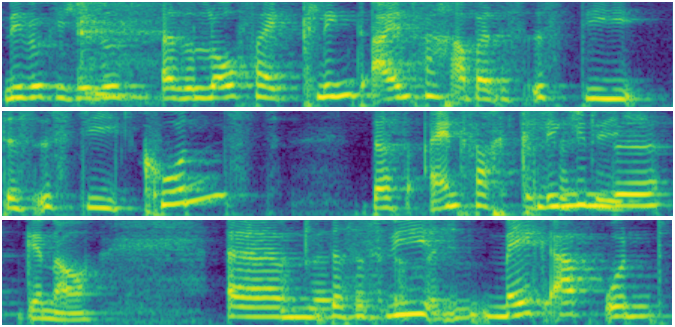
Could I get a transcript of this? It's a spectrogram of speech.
nee. Wirklich, es ist, also Lo-Fi klingt einfach, aber das ist die, das ist die Kunst, das einfach Das klingende, genau. Ähm, das ist wie. Make-up und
